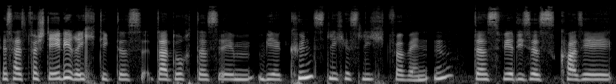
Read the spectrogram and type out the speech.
Das heißt, verstehe die richtig, dass dadurch, dass eben wir künstliches Licht verwenden, dass wir dieses quasi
